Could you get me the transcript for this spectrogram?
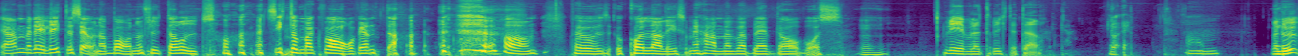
Ja men det är lite så när barnen flyttar ut så sitter man kvar och väntar. Ja, på, och kollar liksom, jaha men vad blev det av oss? Mm. Vi är väl inte riktigt där. Nej. Um, Men du,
